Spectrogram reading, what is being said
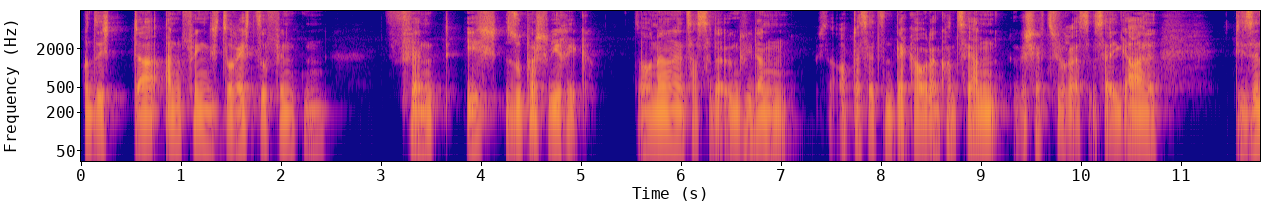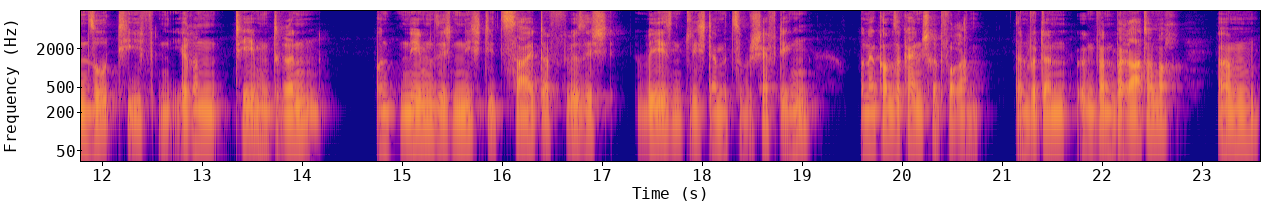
und sich da anfänglich zurechtzufinden, finde ich super schwierig. So, ne, jetzt hast du da irgendwie dann, ob das jetzt ein Bäcker oder ein Konzerngeschäftsführer ist, ist ja egal. Die sind so tief in ihren Themen drin und nehmen sich nicht die Zeit dafür, sich wesentlich damit zu beschäftigen. Und dann kommen sie keinen Schritt voran. Dann wird dann irgendwann ein Berater noch ähm,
